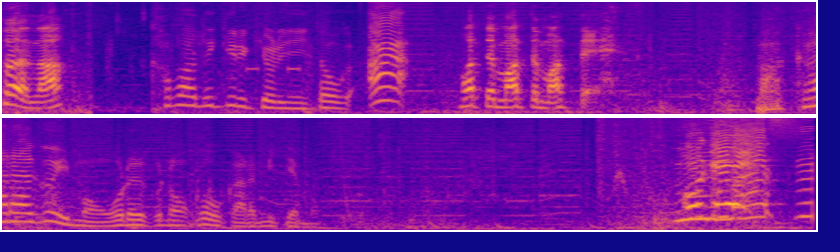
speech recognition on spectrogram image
そうやなカバーできる距離にいた方があ待って待って待ってバカラグいもん俺の方から見てもうますぎ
